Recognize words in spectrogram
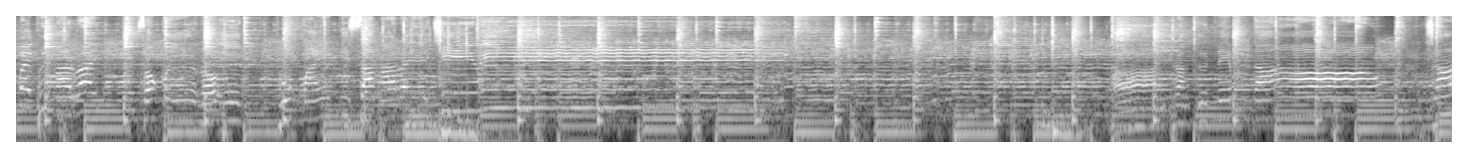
ไม่พึ่งอะไรสองมือ เราเองถูกไหมที่สร้างอะไรชีวิตผ่านกลางคืนเน็บหนาวเช้า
